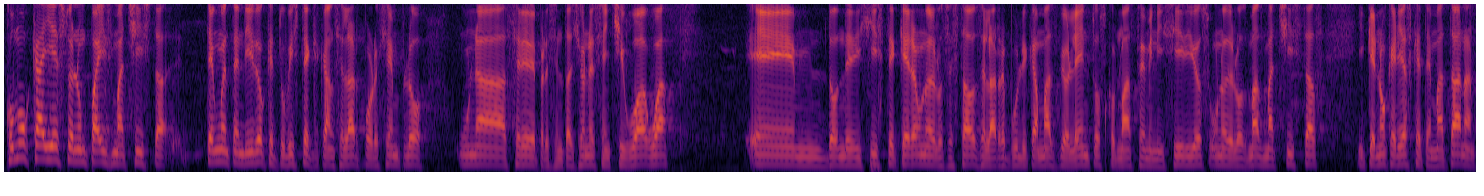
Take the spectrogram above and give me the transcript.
¿Cómo cae esto en un país machista? Tengo entendido que tuviste que cancelar, por ejemplo, una serie de presentaciones en Chihuahua, em, donde dijiste que era uno de los estados de la República más violentos, con más feminicidios, uno de los más machistas y que no querías que te mataran.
